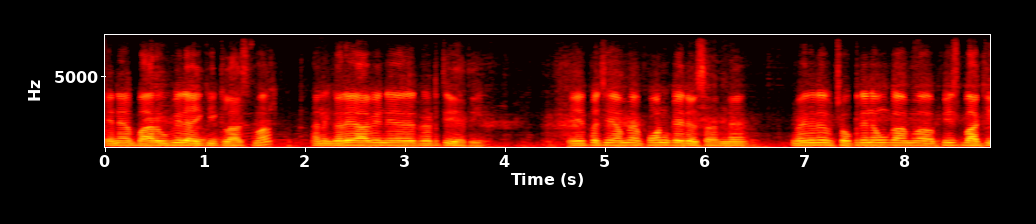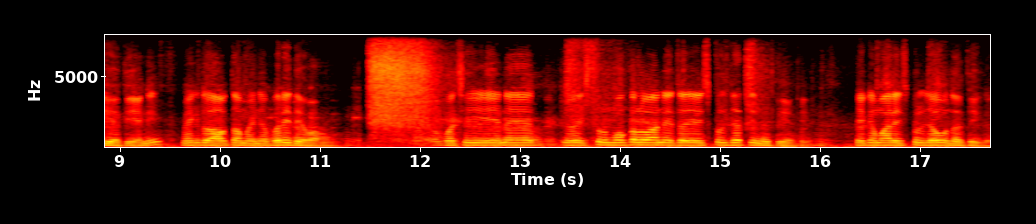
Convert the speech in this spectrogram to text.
એને બહાર ઊભી રાખી ક્લાસમાં અને ઘરે આવીને રડતી હતી. એ પછી અમે ફોન કર્યો સરને. મેં કીધું છોકરીને હું કામ ફીસ બાકી હતી એની. મેં કીધું આવતા મહિને ભરી દેવા હું. પછી એને સ્કૂલ મોકલવાની તો એ સ્કૂલ જતી નથી હતી એ કે મારે સ્કૂલ જવું નથી કે.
